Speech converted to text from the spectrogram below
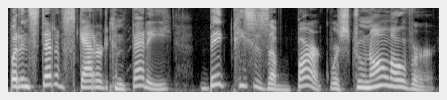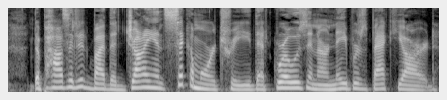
But instead of scattered confetti, big pieces of bark were strewn all over, deposited by the giant sycamore tree that grows in our neighbor's backyard.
